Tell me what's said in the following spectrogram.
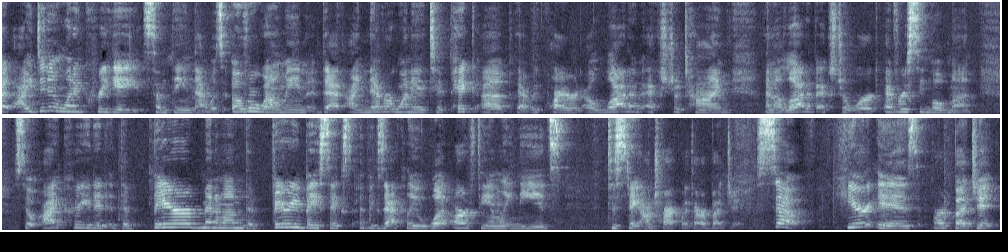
But I didn't want to create something that was overwhelming, that I never wanted to pick up, that required a lot of extra time and a lot of extra work every single month. So I created the bare minimum, the very basics of exactly what our family needs to stay on track with our budget. So here is our budget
